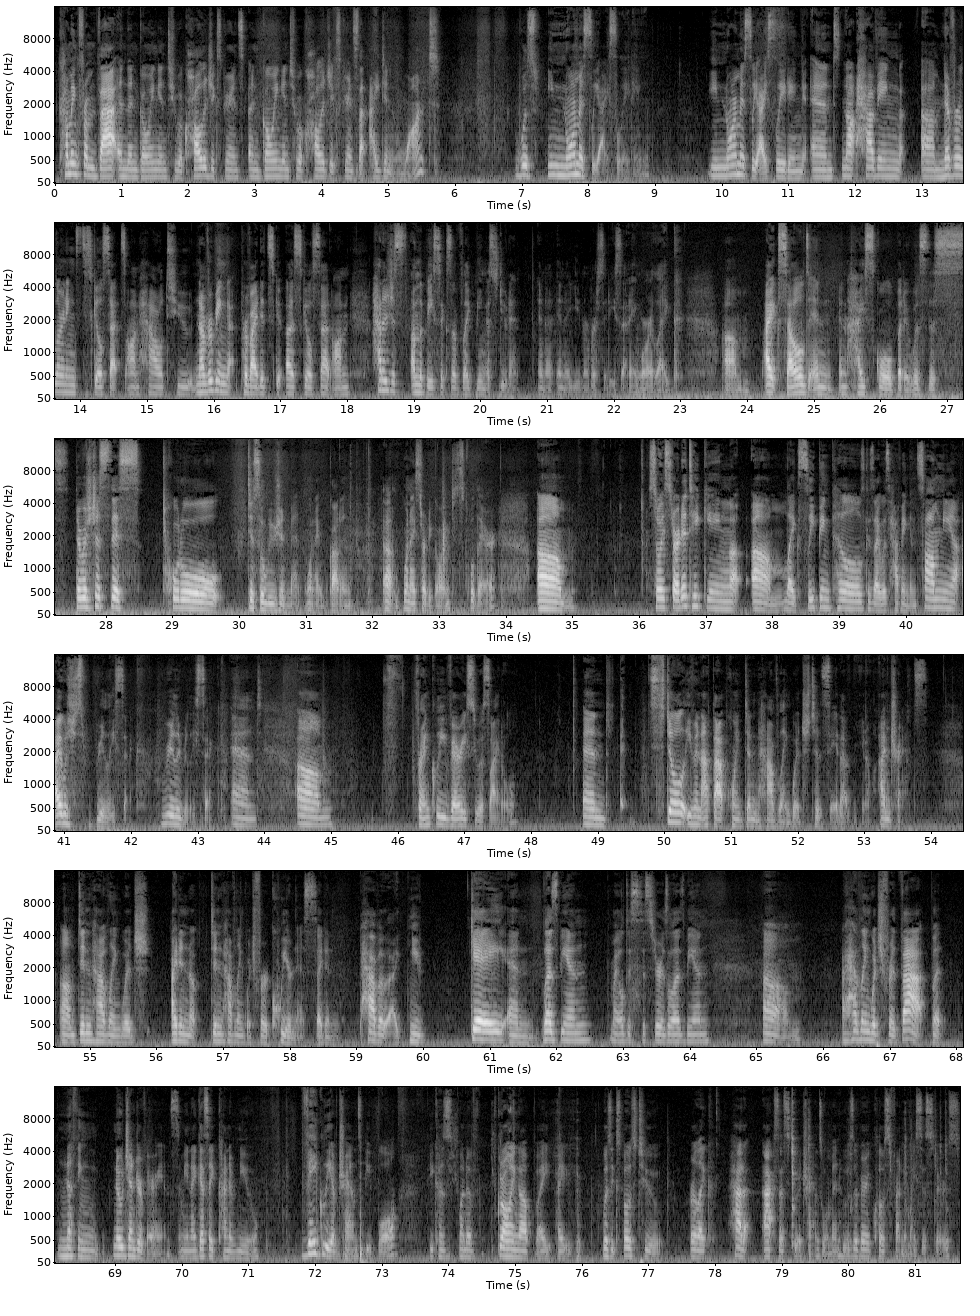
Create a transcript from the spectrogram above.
coming from that and then going into a college experience and going into a college experience that I didn't want was enormously isolating. Enormously isolating and not having um, never learning skill sets on how to never being provided sk- a skill set on how to just on the basics of like being a student in a in a university setting or like um, I excelled in in high school, but it was this there was just this total disillusionment when I got in uh, when I started going to school there. Um, so I started taking um, like sleeping pills because I was having insomnia. I was just really sick, really really sick, and um, frankly very suicidal. And still even at that point didn't have language to say that you know i'm trans. Um, didn't have language i didn't know didn't have language for queerness. I didn't have a i knew gay and lesbian. My oldest sister is a lesbian. Um, i had language for that but nothing no gender variance. I mean i guess i kind of knew vaguely of trans people because one of growing up i, I was exposed to or like had access to a trans woman who was a very close friend of my sister's.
